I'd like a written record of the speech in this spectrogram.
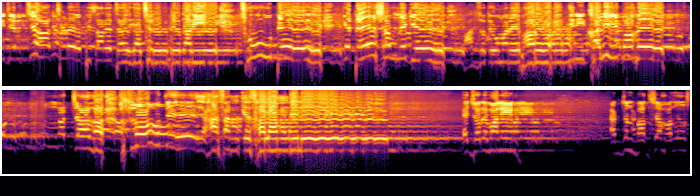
নিজের চেয়ার ছেড়ে বিচারের জায়গা ছেড়ে উঠে দাঁড়িয়ে ছুটে গেটের সামনে গিয়ে হজরতে ওমারে ভারো, তিনি খালি পাবে হাসানকে সালাম দিলে। জোরে বলেন, একজন বাদশাহ মানুষ,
